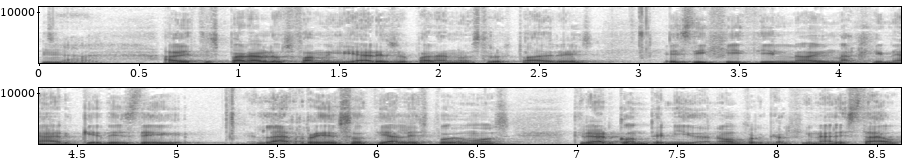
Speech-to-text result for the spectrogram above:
o sea, A veces para los familiares o para nuestros padres es difícil ¿no? imaginar que desde las redes sociales podemos crear contenido, ¿no? porque al final está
